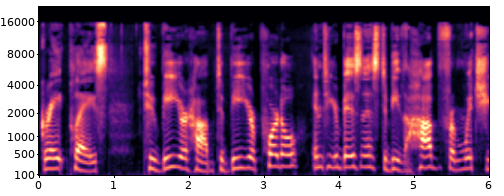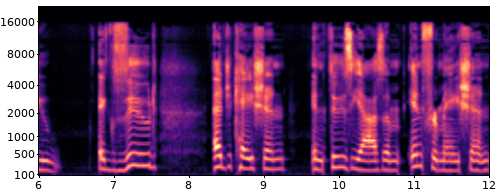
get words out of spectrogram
great place to be your hub, to be your portal into your business, to be the hub from which you exude education, enthusiasm, information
